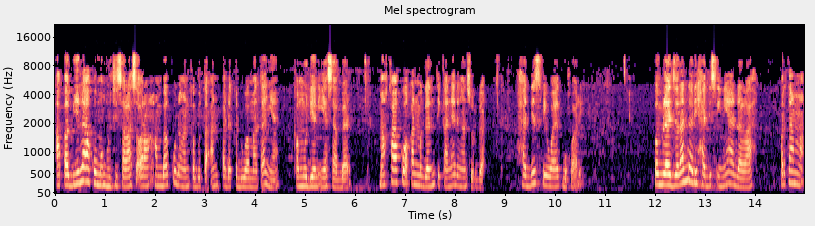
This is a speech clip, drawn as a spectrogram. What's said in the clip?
apabila aku menguji salah seorang hambaku dengan kebutaan pada kedua matanya, kemudian ia sabar, maka aku akan menggantikannya dengan surga. Hadis riwayat Bukhari. Pembelajaran dari hadis ini adalah pertama,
